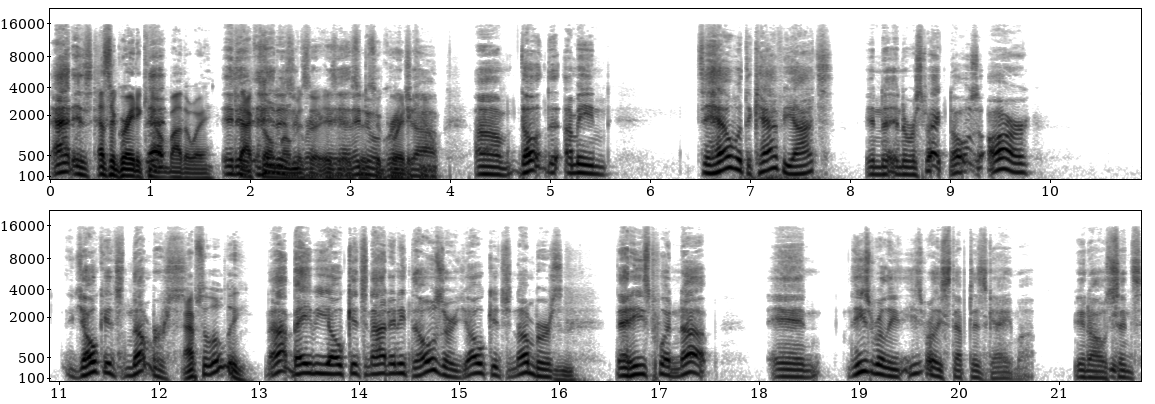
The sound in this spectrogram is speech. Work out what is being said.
That is That's a great account, that- by the way. It is, Film it is Room a is great, is a- yeah, they do a great, great job. Um, though, th- I mean, to hell with the caveats. In the in the respect, those are Jokic numbers. Absolutely. Not baby Jokic, not anything. Those are Jokic numbers Mm-hmm. That he's putting up, and he's really he's really stepped his game up. You know, since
